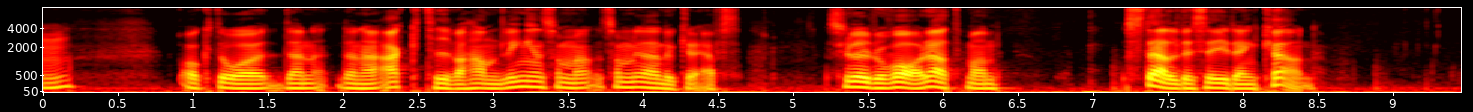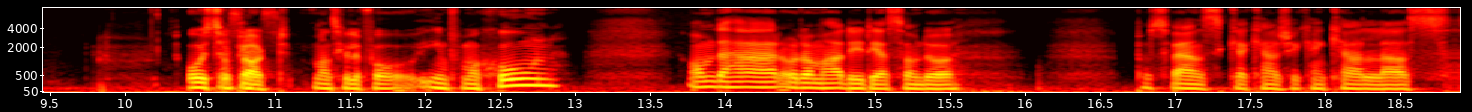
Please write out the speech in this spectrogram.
Mm. Och då den, den här aktiva handlingen som, som ändå krävs skulle då vara att man ställde sig i den kön. Och såklart Precis. man skulle få information om det här och de hade ju det som då på svenska kanske kan kallas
